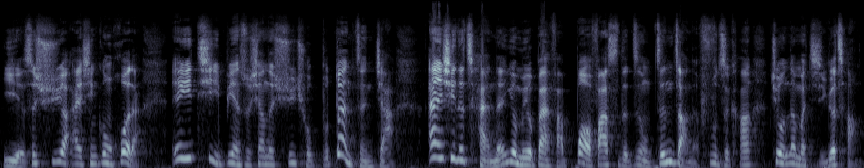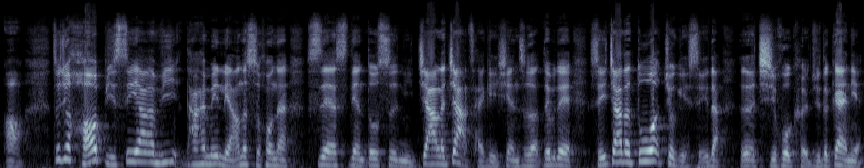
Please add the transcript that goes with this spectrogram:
也是需要爱信供货的。AT 变速箱的需求不断增加。安信的产能又没有办法爆发式的这种增长的，富士康就那么几个厂啊，这就好比 CRV 它还没凉的时候呢，4S 店都是你加了价才给现车，对不对？谁加的多就给谁的，呃，奇货可居的概念。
